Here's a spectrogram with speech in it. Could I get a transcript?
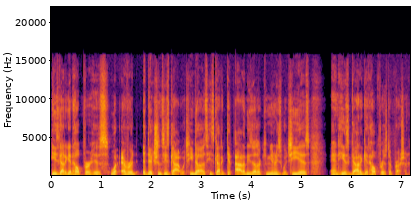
He's got to get help for his whatever addictions he's got, which he does. He's got to get out of these other communities, which he is, and he's got to get help for his depression.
